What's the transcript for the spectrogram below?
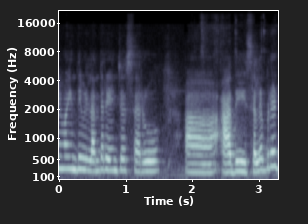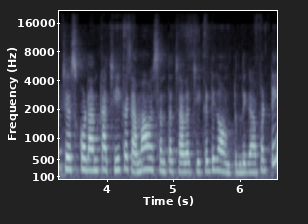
ఏమైంది? వీళ్ళందరూ ఏం చేస్తారు అది సెలబ్రేట్ చేసుకోవడానికి ఆ చీకటి అమావాస్య అంతా చాలా చీకటిగా ఉంటుంది కాబట్టి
